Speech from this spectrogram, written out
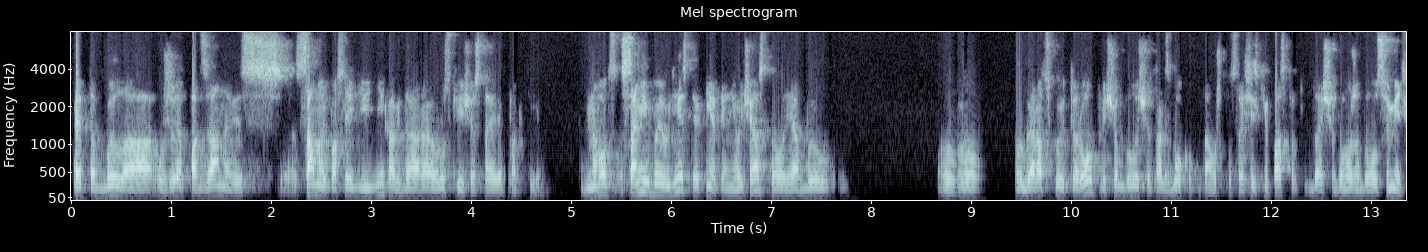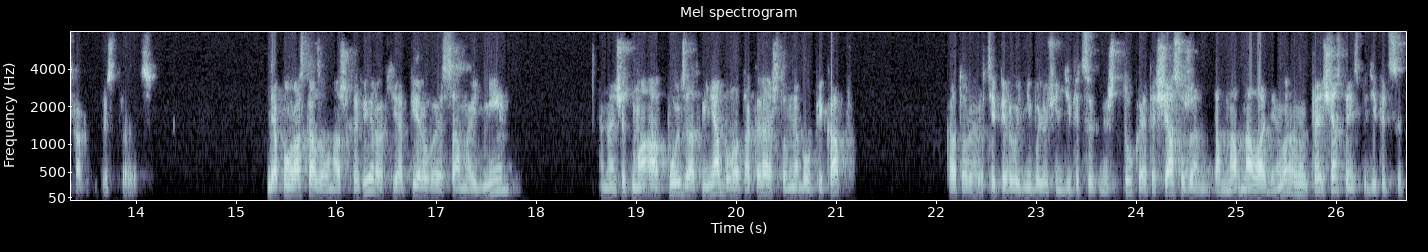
Это было уже под занавес самые последние дни, когда русские еще стояли под Киевом. Но вот в самих боевых действиях нет, я не участвовал, я был в городской ТРО, причем был еще так сбоку, потому что с российским паспортом туда еще нужно было суметь как-то пристроиться. Я, по-моему, рассказывал в наших эфирах, я первые самые дни, значит, польза от меня была такая, что у меня был пикап, который в те первые дни были очень дефицитной штукой. Это сейчас уже там наладили. Ну, сейчас, в принципе, дефицит.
